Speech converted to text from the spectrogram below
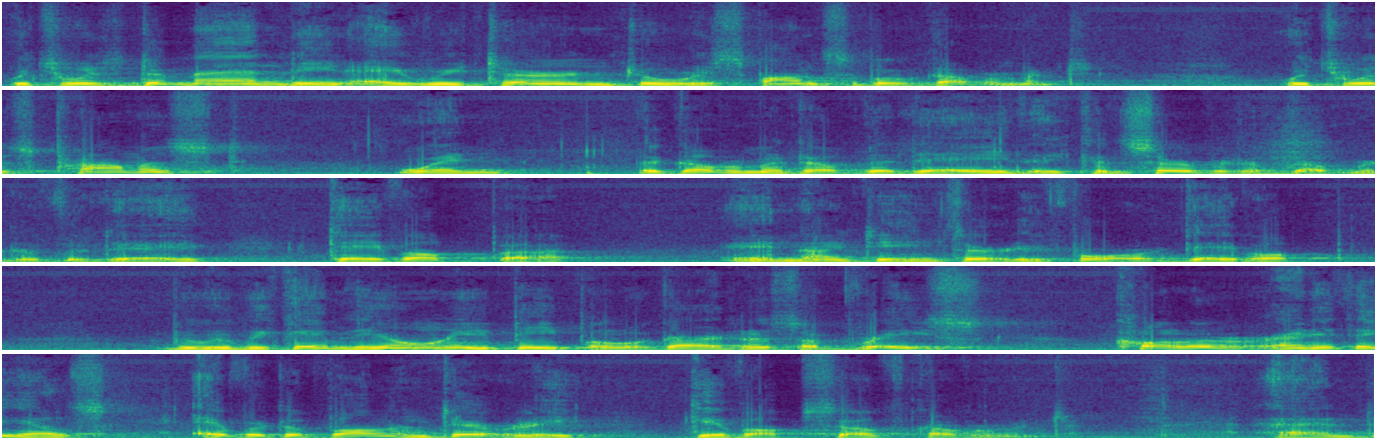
which was demanding a return to responsible government, which was promised when the government of the day, the conservative government of the day, gave up uh, in 1934, gave up. We became the only people, regardless of race, color, or anything else, ever to voluntarily give up self-government. And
